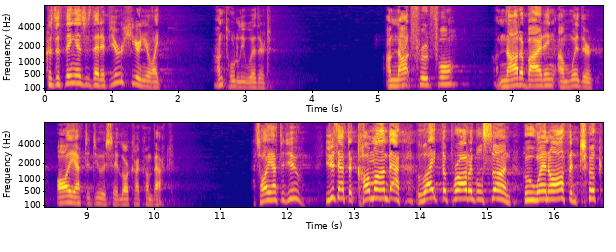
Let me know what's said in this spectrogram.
Because the thing is, is that if you're here and you're like, I'm totally withered. I'm not fruitful. I'm not abiding. I'm withered. All you have to do is say, Lord, can I come back? That's all you have to do. You just have to come on back like the prodigal son who went off and took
